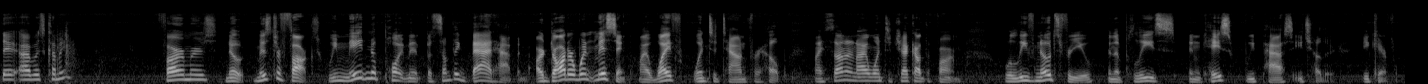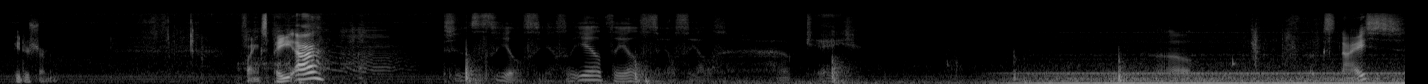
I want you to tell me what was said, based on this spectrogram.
they, I was coming? Farmers. Note, Mr. Fox, we made an appointment, but something bad happened. Our daughter went missing. My wife went to town for help. My son and I went to check out the farm. We'll leave notes for you and the police in case we pass each other. Be careful. Peter Sherman. Thanks, Peter. Seal, seal, seal, seal, seal, seal. Okay. Oh. Looks nice.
